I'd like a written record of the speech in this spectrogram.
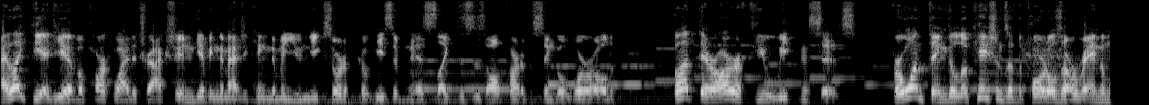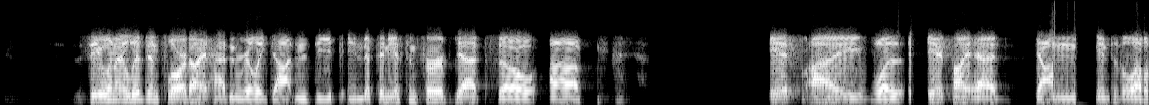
I like the idea of a park wide attraction, giving the Magic Kingdom a unique sort of cohesiveness, like this is all part of a single world. But there are a few weaknesses. For one thing, the locations of the portals are randomly See, when I lived in Florida, I hadn't really gotten deep into Phineas and Ferb yet. So, uh, if I was, if I had gotten into the level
